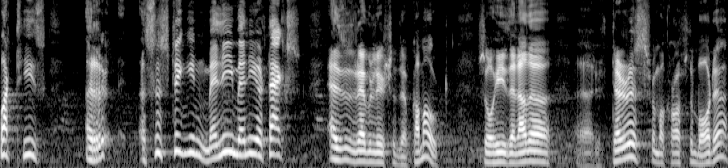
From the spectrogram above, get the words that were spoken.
but he's assisting in many, many attacks as his revelations have come out. So he's another uh, terrorist from across the border,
